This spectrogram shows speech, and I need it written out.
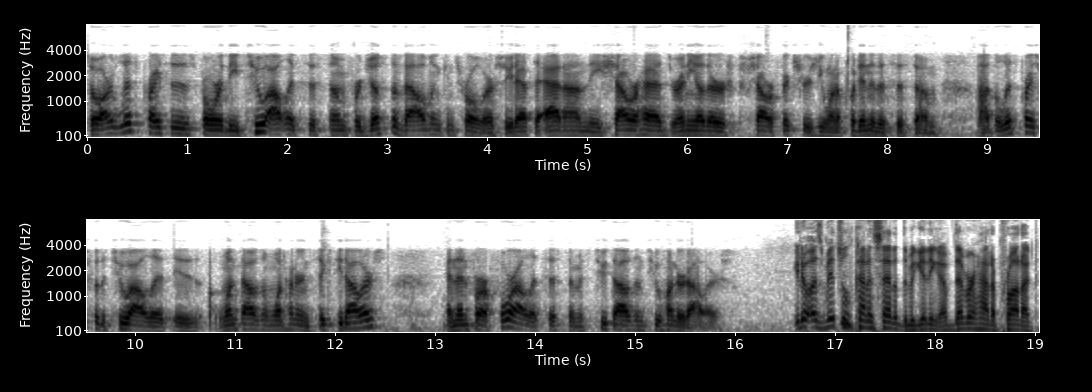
So our list prices for the two outlet system for just the valve and controller, so you'd have to add on the shower heads or any other shower fixtures you want to put into the system. Uh, the list price for the two outlet is $1,160, and then for our four outlet system, it's $2,200. You know, as Mitchell kind of said at the beginning, I've never had a product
